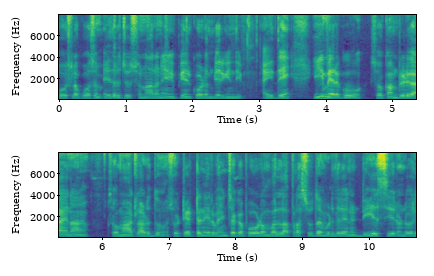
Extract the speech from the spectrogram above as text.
పోస్టుల కోసం ఎదురు చూస్తున్నారని పేర్కోవడం జరిగింది. అయితే ఈ మేరకు సో కంప్లీట్గా ఆయన సో మాట్లాడుతూ సో టెట్ నిర్వహించకపోవడం వల్ల ప్రస్తుతం విడుదలైన డిఎస్సి రెండు వేల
